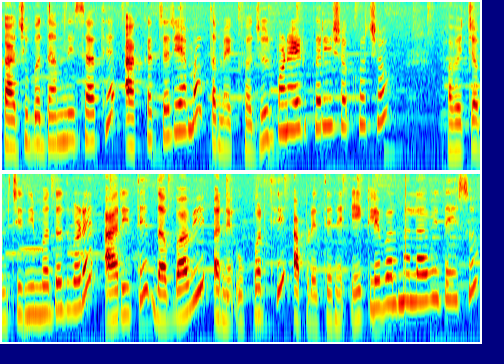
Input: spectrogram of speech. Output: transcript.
કાજુ બદામની સાથે આ કચરિયામાં તમે ખજૂર પણ એડ કરી શકો છો. હવે ચમચીની મદદ વડે આ રીતે દબાવી અને ઉપરથી આપણે તેને એક લેવલમાં લાવી દઈશું.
